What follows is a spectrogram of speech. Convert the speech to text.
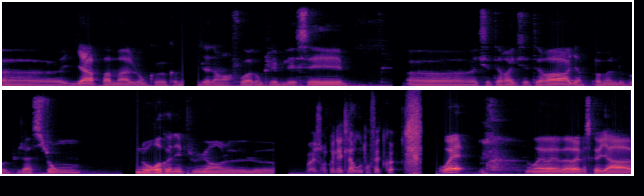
Euh, Il y a pas mal donc euh, comme je la dernière fois donc les blessés, euh, etc etc. Il y a pas mal de population. Tu ne le reconnais plus hein le, le- Ouais, je reconnais que la route, en fait, quoi. Ouais, ouais, ouais, bah ouais, parce qu'il y a,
